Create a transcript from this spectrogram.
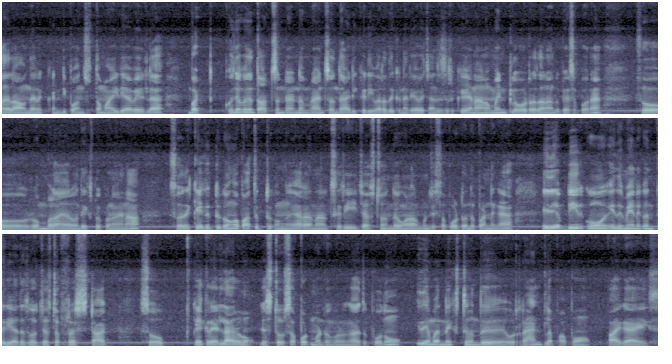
அதெல்லாம் வந்து எனக்கு கண்டிப்பாக வந்து சுத்தமாக ஐடியாவே இல்லை. பட் கொஞ்சம் கொஞ்சம் தாட்ஸ் அண்ட் ரேண்டம் ரேண்ட்ஸ் வந்து அடிக்கடி வரதுக்கு நிறையவே சான்சஸ் இருக்குது ஏன்னா நான் மைண்டில் ஓடுறதா நான் வந்து பேச போகிறேன் ஸோ ரொம்பலாம் யாரும் வந்து எக்ஸ்பெக்ட் பண்ண வேணாம். ஸோ அதை கேட்டுட்ருக்கவங்க பார்த்துட்ருக்கவங்க யாராக இருந்தாலும் சரி ஜஸ்ட் வந்து உங்களால் முடிஞ்ச சப்போர்ட் வந்து பண்ணுங்கள் இது எப்படி இருக்கும் எதுவுமே எனக்கு வந்து தெரியாது. So just a fresh start so கேட்குற எல்லோரும் ஜஸ்ட் ஒரு சப்போர்ட் மட்டும் கொடுங்க அது போதும். இதே மாதிரி நெக்ஸ்ட்டு வந்து ஒரு ரேண்டில் பார்ப்போம். பாய் கைஸ்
